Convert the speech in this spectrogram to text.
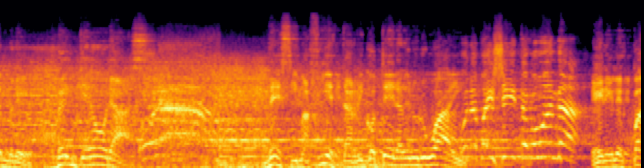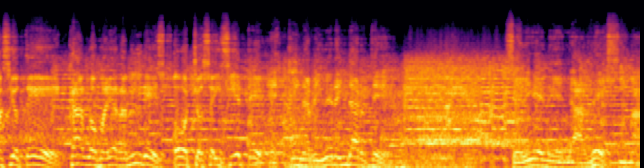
3 de septiembre, 20 horas. Décima fiesta ricotera del Uruguay. Hola, paisito, ¿cómo anda? En el espacio T, Carlos María Ramírez, 867, esquina Rivera Indarte. Se viene la décima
